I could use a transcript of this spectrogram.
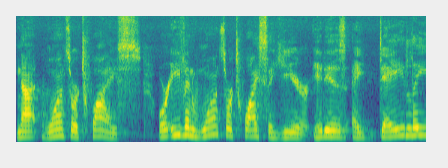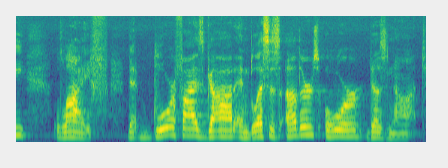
not once or twice, or even once or twice a year. It is a daily life that glorifies God and blesses others or does not.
